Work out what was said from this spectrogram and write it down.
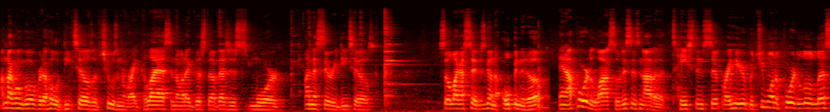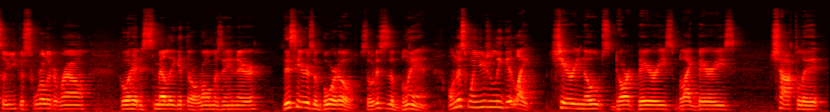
I'm not to go over the whole details of choosing the right glass and all that good stuff. That's just more unnecessary details. So like I said, it's to open it up. And I poured a lot, so this is not a tasting sip right here. But you want to pour it a little less so you can swirl it around. Go ahead and smell it, get the aromas in there. This here is a Bordeaux. So this is a blend. On this one, you usually get like cherry notes, dark berries, blackberries, chocolate,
